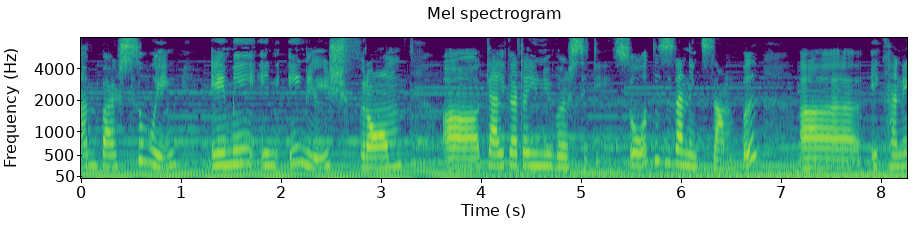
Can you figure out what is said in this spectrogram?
I am pursuing M A in English from Calcutta University so this is an example এখানে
